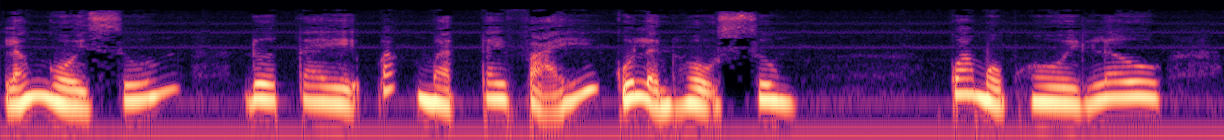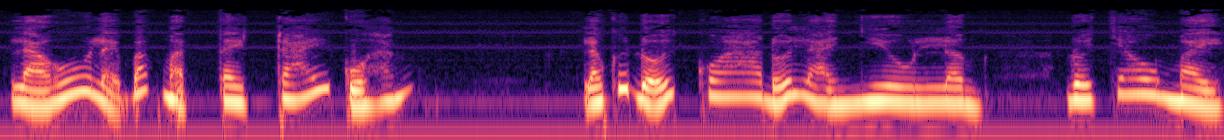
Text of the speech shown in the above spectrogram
Lão ngồi xuống đưa tay bắt mạch tay phải của lệnh hồ sung. Qua một hồi lâu lão lại bắt mạch tay trái của hắn. Lão cứ đổi qua đổi lại nhiều lần rồi châu mày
